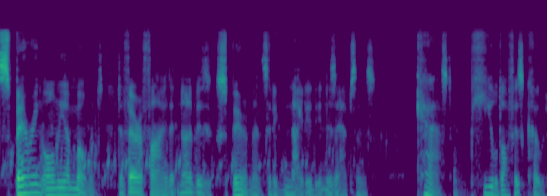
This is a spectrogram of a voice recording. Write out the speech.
Sparing only a moment to verify that none of his experiments had ignited in his absence, Cast peeled off his coat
